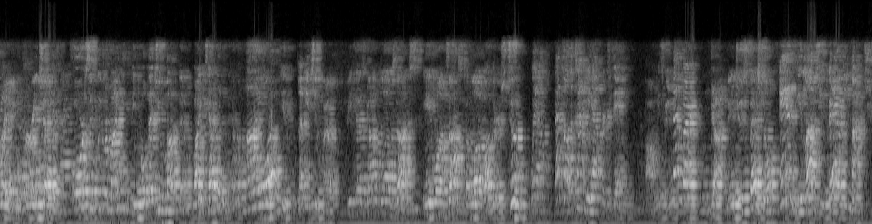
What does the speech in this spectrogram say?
Praying for each other, or simply reminding people that you love them by telling them, I love you. Love you too, bro. Because God loves us, He wants us to love others too. Well, that's all the time we have for today. Always remember, God made you special. and He loves you very much.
